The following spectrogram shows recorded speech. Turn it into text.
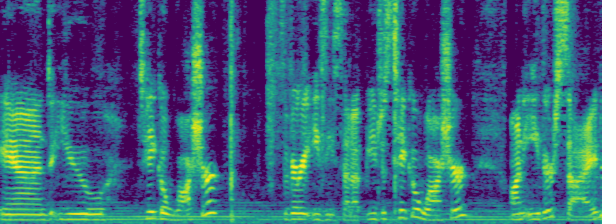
and you take a washer. It's a very easy setup. You just take a washer on either side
